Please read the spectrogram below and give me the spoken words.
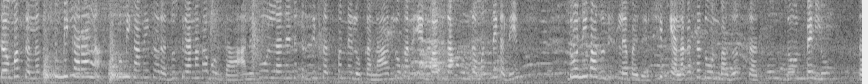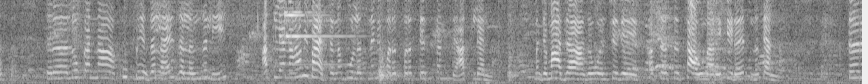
दम असेल ना तर तुम्ही करा ना. तुम्ही का नाही करत? दुसऱ्यांना का बोलता? आणि बोलला नाही ना तर दिसत पण नाही लोकांना. लोकांना एक बाजू दाखवून जमत नाही कधी. दोन्ही बाजू दिसल्या पाहिजे. शिक्क्याला कसं दोन बाजू असतात? दोन पेहलू तसं. तर लोकांना खूप हे झालं आहे जलन झाली. आतल्यांना हा मी बाहेरच्यांना बोलत नाही मी परत परत तेच सांगते. आतल्यांना. म्हणजे माझ्या जवळचे जे असे असे चावणारे किडे आहेत ना त्यांना. तर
